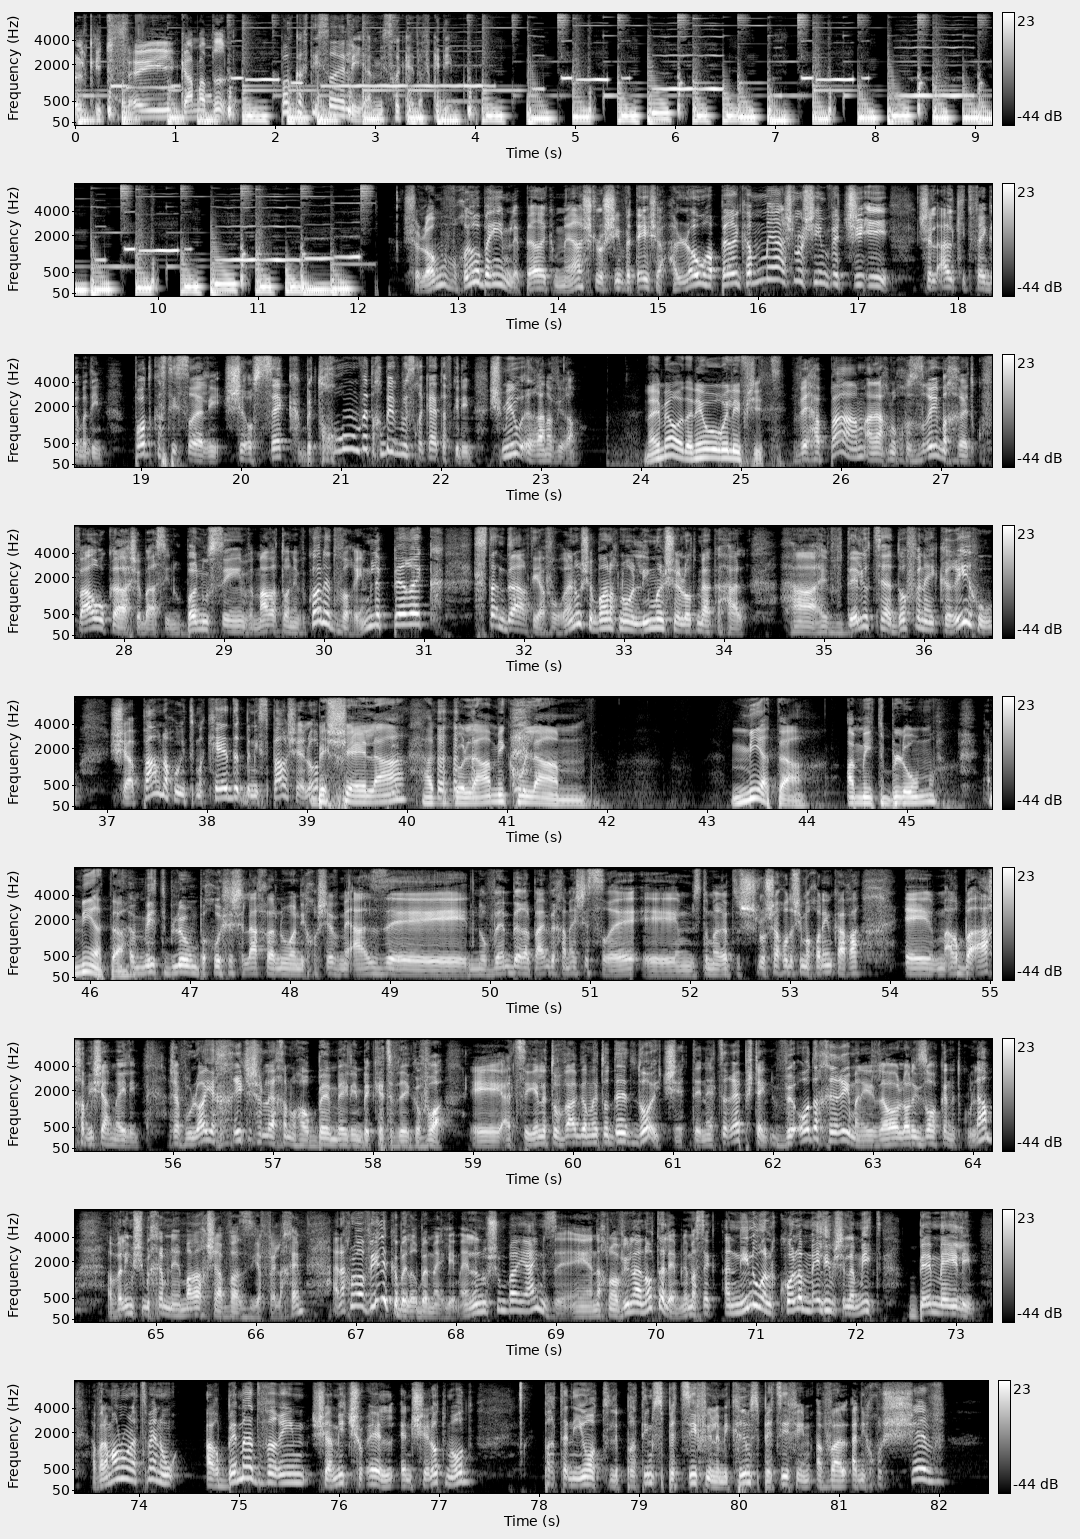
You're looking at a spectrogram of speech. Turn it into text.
על כתפי גמדים. פודקאסט ישראלי על משחקי תפקידים. שלום וברוכים הבאים לפרק 139, הלו הפרק ה-139 של על כתפי גמדים, פודקאסט ישראלי שעוסק בתחום ותחביב משחקי התפקידים. שמי הוא ערן אבירם. נעים מאוד, אני אורי ליפשיץ. והפעם אנחנו חוזרים אחרי תקופה ארוכה שבה עשינו בונוסים ומרתונים וכל מיני דברים לפרק סטנדרטי עבורנו שבו אנחנו עולים על שאלות מהקהל. ההבדל יוצא הדופן העיקרי הוא שהפעם אנחנו נתמקד במספר שאלות. בשאלה הגדולה מכולם, מי אתה, עמית בלום? מי אתה? עמית בלום, בחור ששלח לנו, אני חושב, מאז אה, נובמבר 2015, אה, זאת אומרת, שלושה חודשים אחרונים ככה, אה, ארבעה, חמישה מיילים. עכשיו, הוא לא היחיד ששולח לנו הרבה מיילים בקצב די גבוה. אה, אציין לטובה גם את עודד דויטש, את נצר אפשטיין, ועוד אחרים, אני לא, לא נזרוק כאן את כולם, אבל אם שמכם נאמר עכשיו, אז יפה לכם. אנחנו אוהבים לקבל הרבה מיילים, אין לנו שום בעיה עם זה, אה, אנחנו אוהבים לענות עליהם. למעשה, ענינו על כל המיילים של עמית במיילים. אבל אמרנו לעצמנו, הרבה מהדברים שעמית שואל הן שאלות מאוד פרטניות לפרטים ספציפיים, למקרים ספציפיים, אבל אני חושב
